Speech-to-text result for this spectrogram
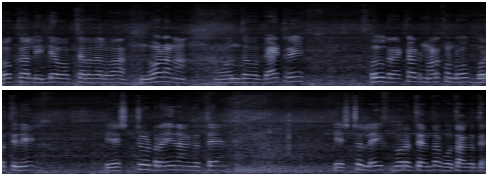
ಲೋಕಲ್ ಇಲ್ಲೇ ಹೋಗ್ತಾ ಇರೋದಲ್ವಾ. ನೋಡೋಣ, ಒಂದು ಬ್ಯಾಟ್ರಿ ಫುಲ್ ರೆಕಾರ್ಡ್ ಮಾಡ್ಕೊಂಡು ಹೋಗಿ ಬರ್ತೀನಿ. ಎಷ್ಟು ಡ್ರೈನ್ ಆಗುತ್ತೆ, ಎಷ್ಟು ಲೈಫ್ ಬರುತ್ತೆ ಅಂತ ಗೊತ್ತಾಗುತ್ತೆ.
